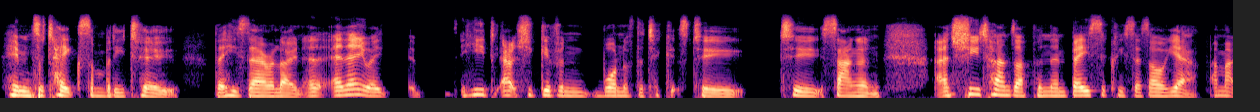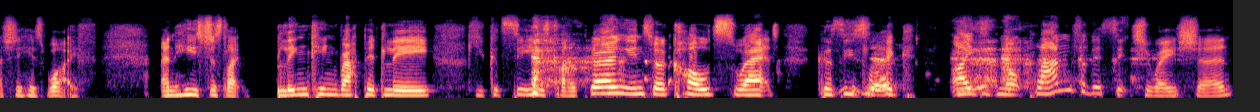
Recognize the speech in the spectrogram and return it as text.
him to take somebody to that he's there alone. And, and anyway he'd actually given one of the tickets to to Sangun and she turns up and then basically says oh yeah I'm actually his wife. And he's just like blinking rapidly. You could see he's kind of going into a cold sweat because he's Yeah. like I did not plan for this situation.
